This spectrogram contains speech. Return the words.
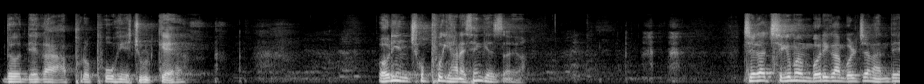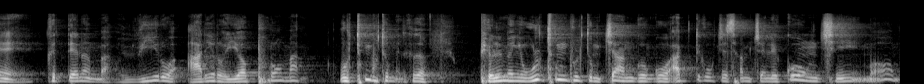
너 내가 앞으로 보호해 줄게. 어린 조폭이 하나 생겼어요. 제가 지금은 머리가 멀쩡한데 그때는 막 위로 아래로 옆으로 막 울퉁불퉁 그래서 별명이 울퉁불퉁 짱거고 앞뒤곡지 삼천리 꽁치 뭐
